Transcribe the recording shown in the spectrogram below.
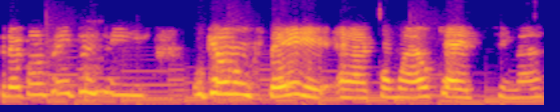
Preconceitozinho. O que eu não sei é como é o casting, né?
